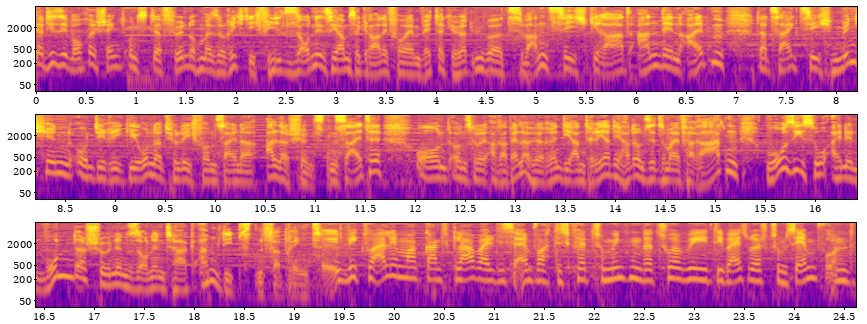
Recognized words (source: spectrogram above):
Ja, diese Woche schenkt uns der Föhn noch mal so richtig viel Sonne. Sie haben es ja gerade vorher im Wetter gehört, über 20 Grad an den Alpen. Da zeigt sich München und die Region natürlich von seiner allerschönsten Seite. Und unsere Arabella-Hörerin, die Andrea, die hat uns jetzt mal verraten, wo sie so einen wunderschönen Sonnentag am liebsten verbringt. Viktualien mag ganz klar, weil das einfach, das gehört zu München dazu, wie die Weißwurst zum Senf. Und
